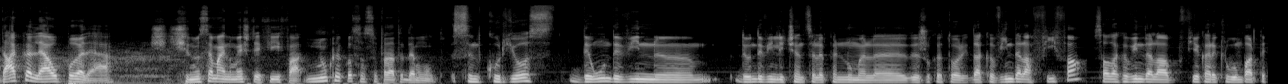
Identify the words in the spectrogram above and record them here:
dacă le au pe alea și, și nu se mai numește FIFA, nu cred că o să sufere atât de mult. Sunt curios de unde vin uh, de unde vin licențele pe numele de jucători. Dacă vin de la FIFA sau dacă vin de la fiecare club în parte.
